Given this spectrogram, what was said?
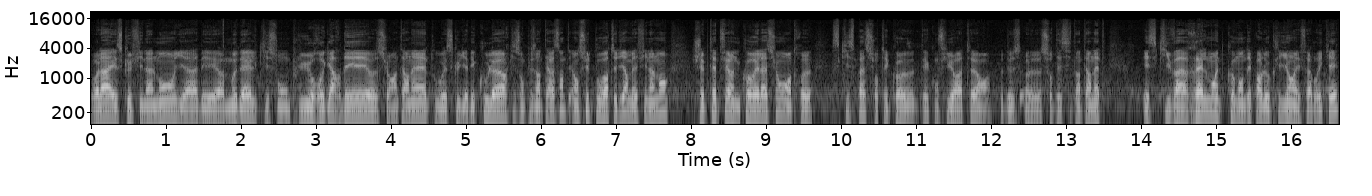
voilà, est-ce que finalement il y a des modèles qui sont plus regardés sur Internet ou est-ce qu'il y a des couleurs qui sont plus intéressantes? Et ensuite pouvoir te dire, mais finalement, je vais peut-être faire une corrélation entre ce qui se passe sur tes, co- tes configurateurs, de- euh, sur tes sites Internet et ce qui va réellement être commandé par le client et fabriqué.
